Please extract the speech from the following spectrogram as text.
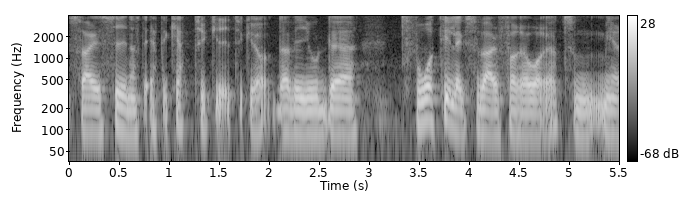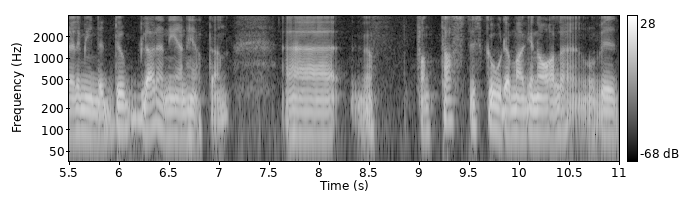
Sveriges finaste etikettryckeri. Tycker jag, där vi gjorde två tilläggsförvärv förra året som mer eller mindre dubblar den enheten. Eh, vi har fantastiskt goda marginaler och vi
